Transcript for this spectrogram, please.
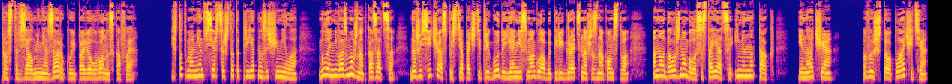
Просто взял меня за руку и повел вон из кафе. И в тот момент в сердце что-то приятно защемило. Было невозможно отказаться. Даже сейчас, спустя почти три года, я не смогла бы переиграть наше знакомство. Оно должно было состояться именно так. Иначе... «Вы что, плачете?»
